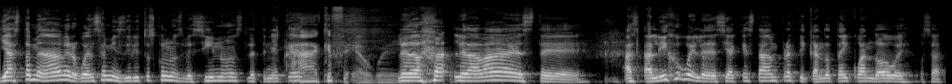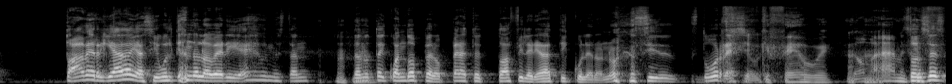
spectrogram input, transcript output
ya hasta me daba vergüenza mis gritos con los vecinos, le tenía que... Ah, qué feo, güey. Le daba, le daba este. a- al hijo, güey, le decía que estaban practicando taekwondo, güey. O sea, toda vergueada y así volteándolo a ver y, eh, güey, me están dando taekwondo, pero espérate, toda filería a ti, culero, ¿no? Así estuvo recio, güey. Qué feo, güey. No mames. Entonces,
